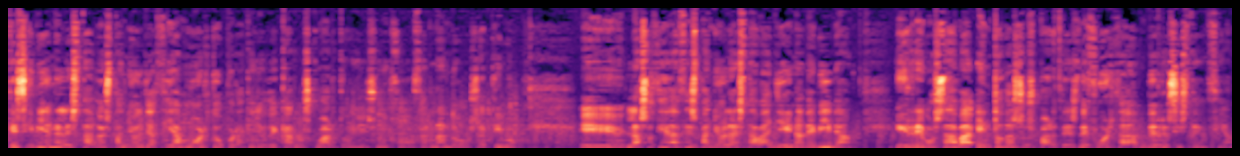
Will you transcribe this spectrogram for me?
que si bien el Estado español yacía muerto por aquello de Carlos IV y su hijo Fernando VII, eh, la sociedad española estaba llena de vida y rebosaba en todas sus partes de fuerza de resistencia.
